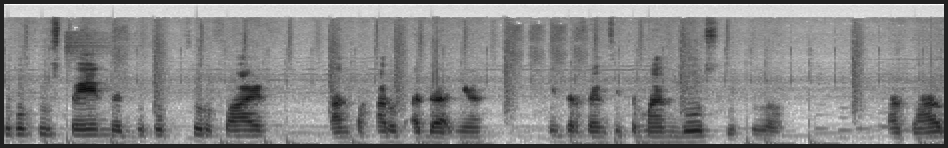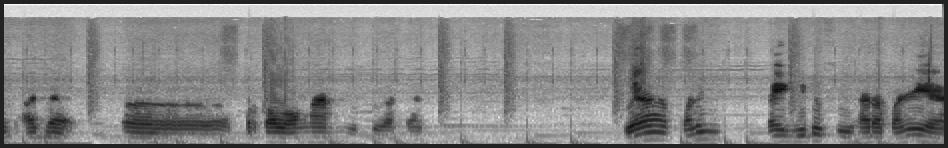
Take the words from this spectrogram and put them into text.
Cukup sustain dan cukup survive tanpa harus adanya intervensi teman bus gitu loh. Tanpa harus ada uh, pertolongan gitu lah kan ya paling kayak gitu sih harapannya ya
